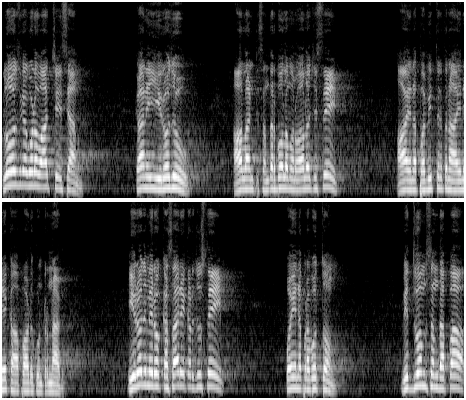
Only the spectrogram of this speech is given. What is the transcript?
క్లోజ్గా కూడా వాచ్ చేశాను. కానీ ఈరోజు అలాంటి సందర్భంలో మనం ఆలోచిస్తే ఆయన పవిత్రతను ఆయనే కాపాడుకుంటున్నాడు. ఈరోజు మీరు ఒక్కసారి ఇక్కడ చూస్తే పోయిన ప్రభుత్వం విధ్వంసం తప్ప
